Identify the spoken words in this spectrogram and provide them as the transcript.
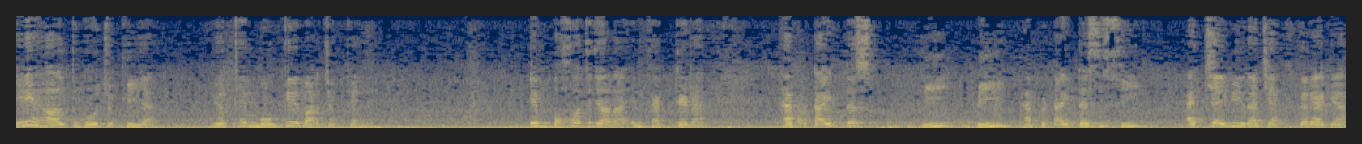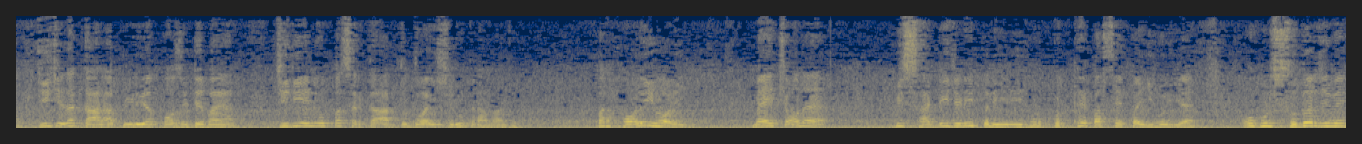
ਇਹ ਹਾਲਤ ਹੋ ਚੁੱਕੀ ਹੈ ਵੀ ਉੱਥੇ ਮੋਗੇ ਬਣ ਚੁੱਕੇ ਨੇ। ਇਹ ਬਹੁਤ ਜ਼ਿਆਦਾ ਇਨਫੈਕਟਡ ਹੈ। Hepatitis B B hepatitis C H I V ਇਹਦਾ ਚੈੱਕ ਕਰਿਆ ਗਿਆ, ਜਿਹ 'ਚ ਇਹਦਾ ਕਾਲਾ ਪੀਲੀਆ ਪੋਜ਼ਿਟਿਵ ਆਇਆ, ਜਿਹਦੀ ਇਹਨੂੰ ਆਪਾਂ ਸਰਕਾਰ ਤੋਂ ਦਵਾਈ ਸ਼ੁਰੂ ਕਰਾਵਾਂਗੇ। ਪਰ ਹੌਲੀ ਹੌਲੀ ਮੈਂ ਇਹ ਚਾਹੁੰਦਾ ਵੀ ਸਾਡੀ ਜਿਹੜੀ ਪਨੀਰੀ ਹੁਣ ਪੁੱਠੇ ਪਾਸੇ ਪਈ ਹੋਈ ਹੈ, ਉਹ ਹੁਣ ਸੁਧਰ ਜਵੇ,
